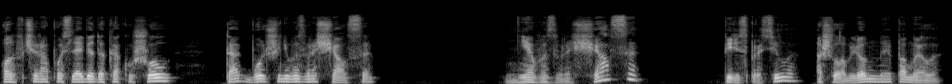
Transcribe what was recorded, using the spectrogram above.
Он вчера после обеда как ушел, так больше не возвращался. Не возвращался? Переспросила ошеломленная Памела.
